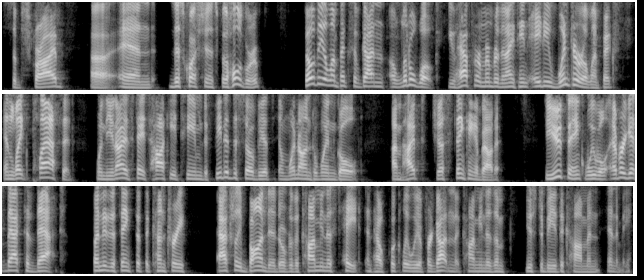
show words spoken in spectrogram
subscribe. Uh, and this question is for the whole group. Though the Olympics have gotten a little woke, you have to remember the 1980 Winter Olympics in Lake Placid when the United States hockey team defeated the Soviets and went on to win gold. I'm hyped just thinking about it. Do you think we will ever get back to that? Funny to think that the country actually bonded over the communist hate and how quickly we have forgotten that communism used to be the common enemy.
